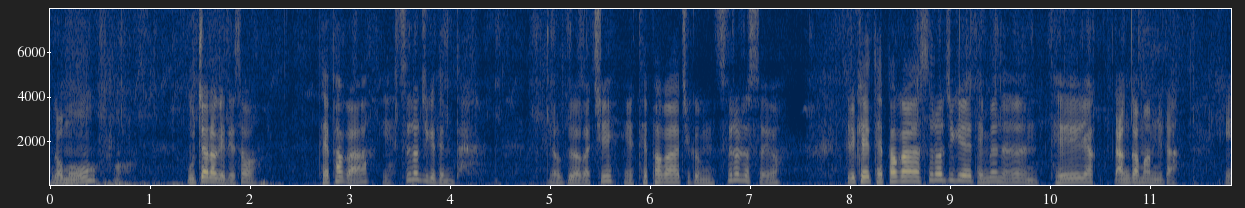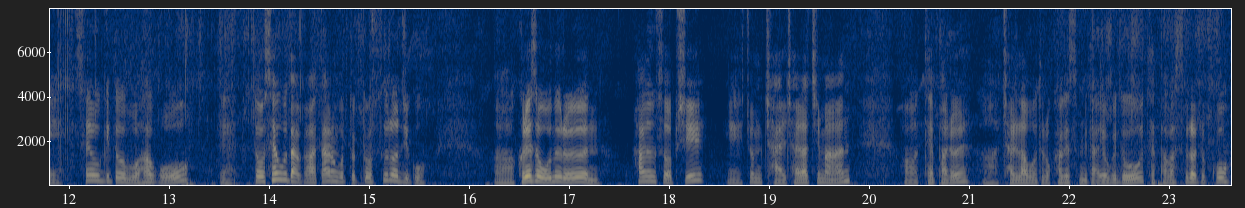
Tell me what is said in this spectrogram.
너무 어, 웃자라게 돼서 대파가 예, 쓰러지게 됩니다. 여기와 같이 예, 대파가 지금 쓰러졌어요. 이렇게 대파가 쓰러지게 되면은 대략 난감합니다. 예, 세우기도 뭐하고 예, 또 세우다가 다른 것도 또 쓰러지고 아, 그래서 오늘은 하는 수 없이 예, 좀잘 자랐지만 어, 대파를 어, 잘라보도록 하겠습니다. 여기도 대파가 쓰러졌고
